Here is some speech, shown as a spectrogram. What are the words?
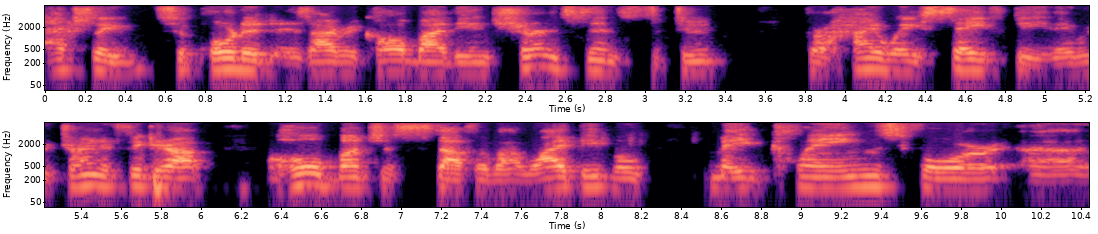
actually supported, as I recall, by the Insurance Institute for Highway Safety. They were trying to figure out a whole bunch of stuff about why people made claims for uh,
